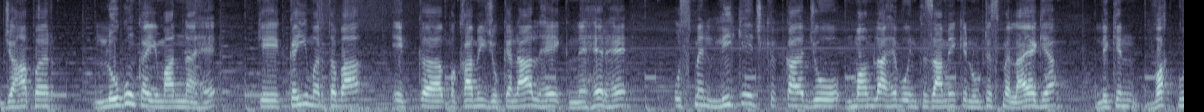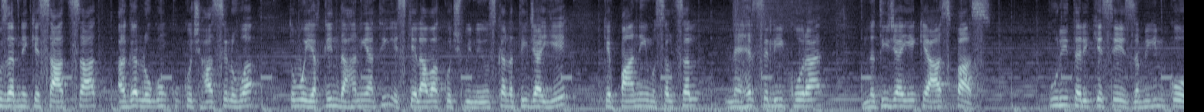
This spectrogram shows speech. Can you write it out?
जहाँ पर लोगों का ये मानना है कि कई मरतबा एक मकामी जो कैनाल है, एक नहर है, उसमें लीकेज का जो मामला है, वो इंतज़ामिया के नोटिस में लाया गया। लेकिन वक्त गुजरने के साथ साथ अगर लोगों को कुछ हासिल हुआ तो वो यकीन दहानियाँ थी। इसके अलावा कुछ भी नहीं। उसका नतीजा ये कि पानी मुसलसल नहर से लीक हो रहा है। नतीजा ये कि आसपास पूरी तरीके से ज़मीन को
